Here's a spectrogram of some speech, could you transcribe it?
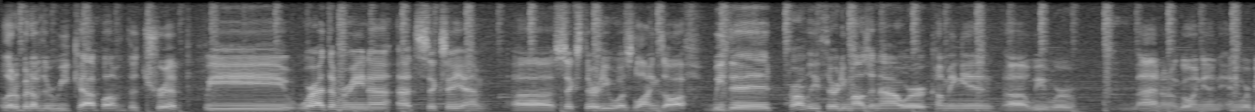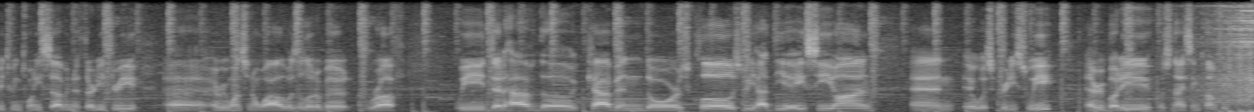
A little bit of the recap of the trip. We were at the marina at 6 a.m. Uh, 6:30 was lines off. We did probably 30 miles an hour coming in. Uh, we were, I don't know, going in anywhere between 27 to 33. Uh, every once in a while it was a little bit rough. We did have the cabin doors closed. We had the AC on, and it was pretty sweet. Everybody was nice and comfy.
